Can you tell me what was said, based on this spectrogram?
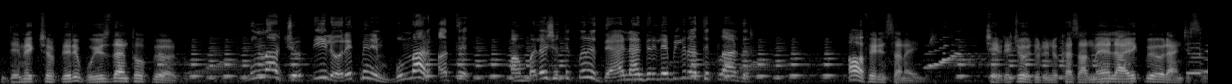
Demek çöpleri bu yüzden topluyordun. Bunlar çöp değil öğretmenim. Bunlar atık. Ambalaj atıkları değerlendirilebilir atıklardır. Aferin sana Emir. Çevreci ödülünü kazanmaya layık bir öğrencisin.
